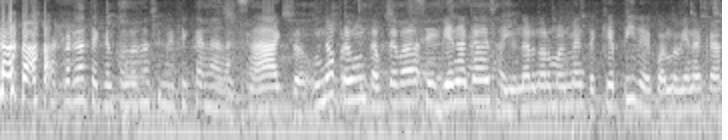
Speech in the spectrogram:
Acuérdate que el color no significa nada. Exacto. Una pregunta, usted va, viene acá a desayunar normalmente. ¿Qué pide cuando viene acá?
